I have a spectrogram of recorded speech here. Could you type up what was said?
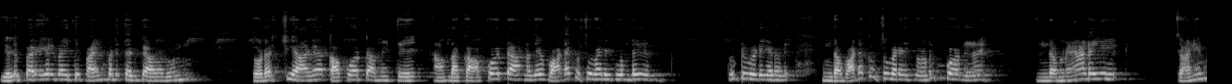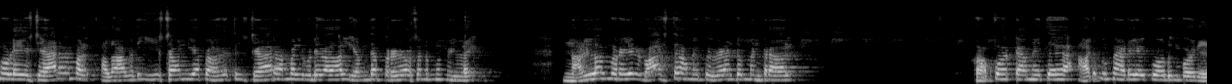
எழுப்பறைகள் வைத்து பயன்படுத்துவதற்காகவும் தொடர்ச்சியாக கப்போர்ட் அமைத்து அந்த கப்போர்ட் ஆனது வடக்கு சுவரை கொண்டு சுட்டு விடுகிறது இந்த வடக்கு சுவரை தொடும்போது இந்த மேடையில் சனிமூலையை சேராமல் அதாவது ஈசான்ய பாகத்தில் சேராமல் விடுவதால் எந்த பிரயோசனமும் இல்லை. நல்ல முறையில் வாஸ்து அமைப்பு வேண்டும் என்றால் கப்போர்ட் அமைத்து அடுப்பு மேடையில் போடும்போது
